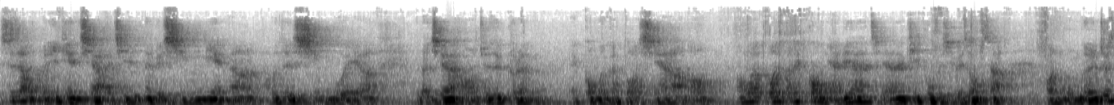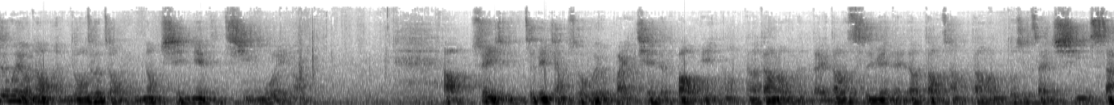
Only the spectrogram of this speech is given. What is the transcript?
实际上我们一天下来，其实那个心念啊，或者是行为啊，可能现在哦，就是可能讲的较大声啊，吼，我我我在讲呀，你啊，其他那 keep 不是会创啥？哦，我们可能就是会有那种很多这种那种心念行为哦。好，所以这边讲说会有百千的报应哦。那当然，我们来到寺院，来到道场，当然我们都是在行善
